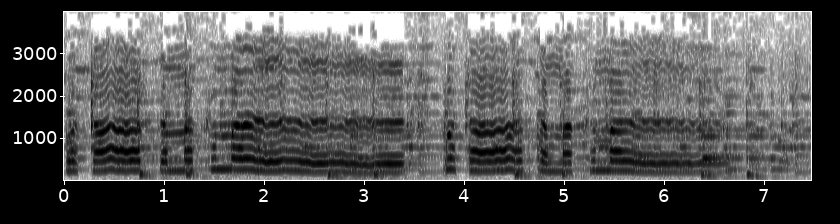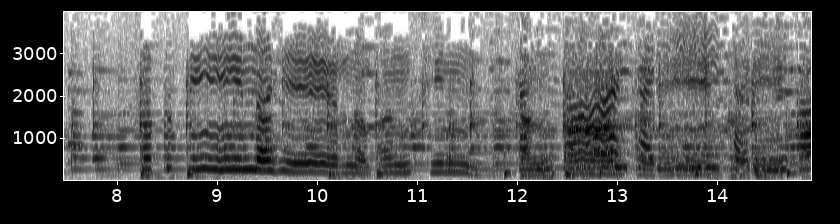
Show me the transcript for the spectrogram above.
पोसाक मखमल। पोसाक मखमल सक्ति नहेर्न भन्छन् सन्तान खरी खरीका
